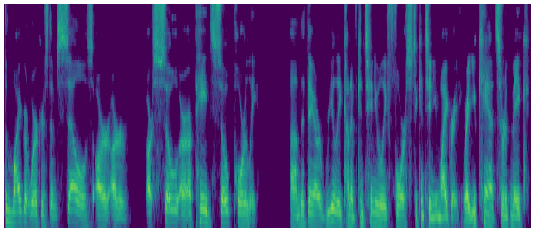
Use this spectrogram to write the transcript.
the migrant workers themselves are are are so are, paid so poorly um, that they are really kind of continually forced to continue migrating. Right? You can't sort of make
